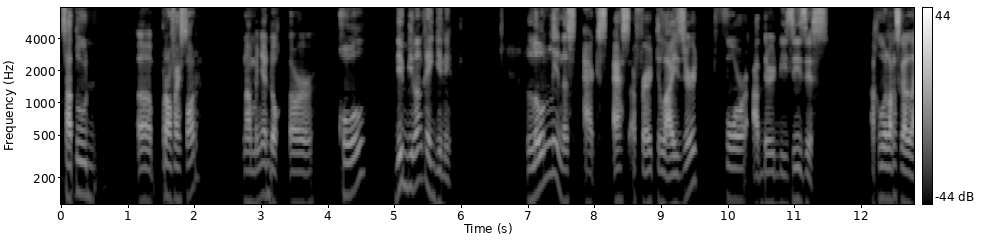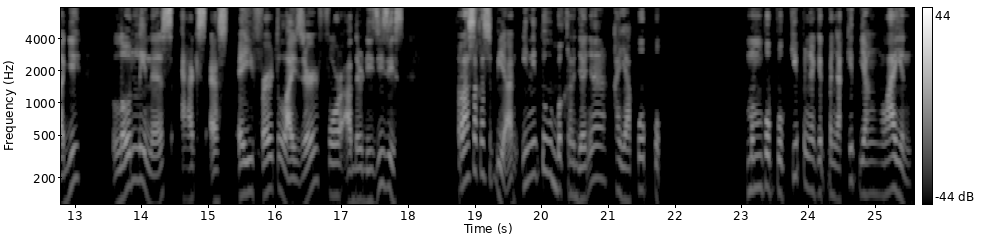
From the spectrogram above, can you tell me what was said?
Satu uh, profesor namanya Dr. Cole dia bilang kayak gini loneliness acts as a fertilizer for other diseases. Aku ulang sekali lagi loneliness acts as a fertilizer for other diseases. Rasa kesepian ini tuh bekerjanya kayak pupuk. Mempupuki penyakit-penyakit yang lain.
